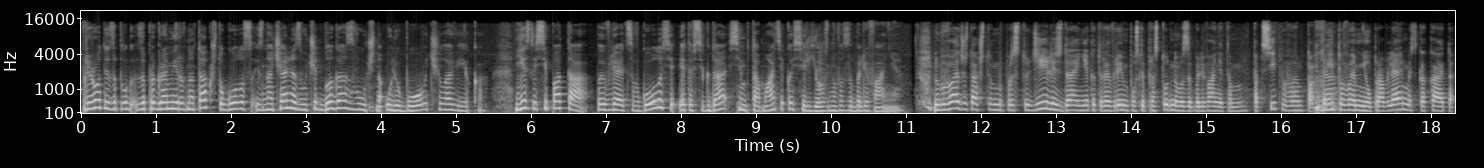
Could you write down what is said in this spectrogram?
Природа запрограммирована так, что голос изначально звучит благозвучно у любого человека. Если сипота появляется в голосе, это всегда симптоматика серьезного заболевания. Но бывает же так, что мы простудились, да, и некоторое время после простудного заболевания там подсипываем, подхрипываем, да. неуправляемость какая-то.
